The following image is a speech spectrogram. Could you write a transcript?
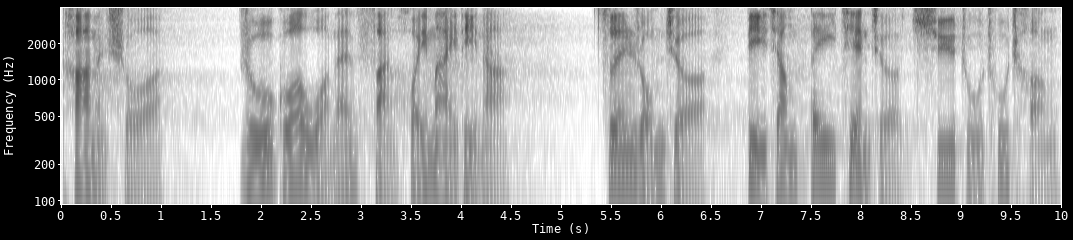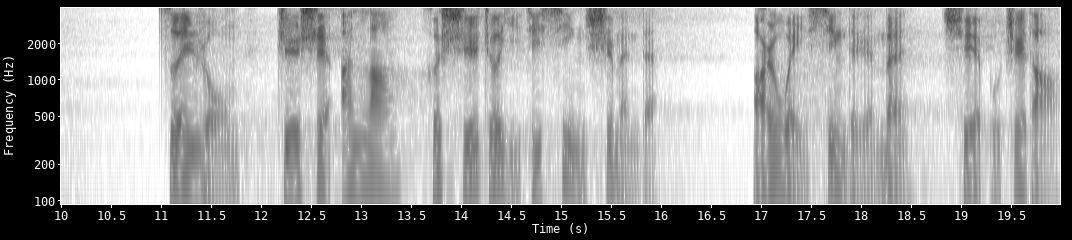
他们说。如果我们返回麦地那， 尊荣者必将卑贱者驱逐出城。尊荣只是安拉和使者以及信士们的，而伪信的人们却不知道。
